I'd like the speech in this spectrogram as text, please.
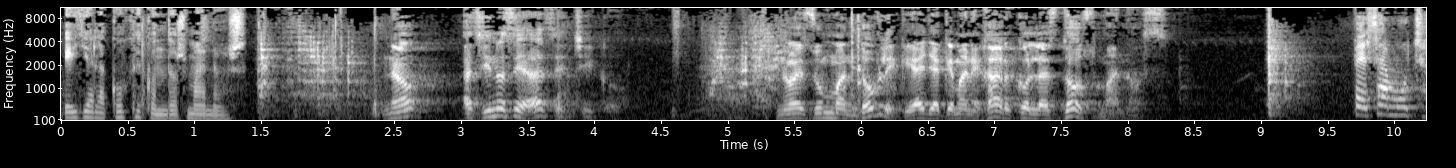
Ella la coge con dos manos. No, así no se hace, chico. No es un mandoble que haya que manejar con las dos manos. Pesa mucho.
